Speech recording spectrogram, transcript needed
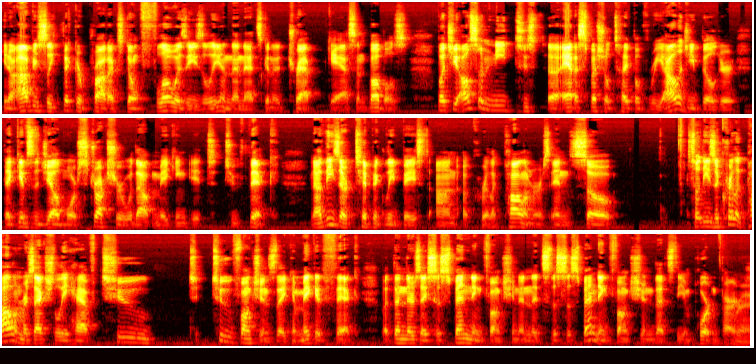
You know, obviously thicker products don't flow as easily, and then that's going to trap gas and bubbles. But you also need to uh, add a special type of rheology builder that gives the gel more structure without making it too thick. Now these are typically based on acrylic polymers, and so so these acrylic polymers actually have two two functions. They can make it thick, but then there's a suspending function, and it's the suspending function that's the important part. Right.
